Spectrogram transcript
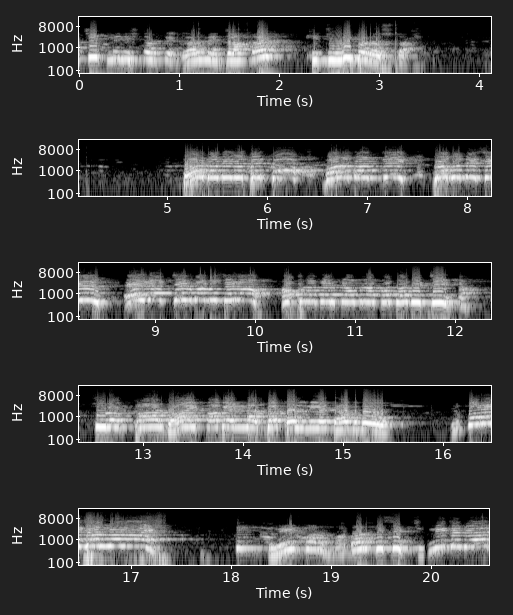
चीफ मिनिस्टर के घर में जाकर खिचड़ी परोसता है ধর্মনিরপেক্ষ গণতান্ত্রিক প্রগতিশীল এই রাজ্যের মানুষেরা আপনাদেরকে আমরা কথা দিচ্ছি সুরক্ষার ভয় পাবেন না দখল নিয়ে থাকবো করে যান লড়াই রেপ আর মার্ডার কেসে নিজেদের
